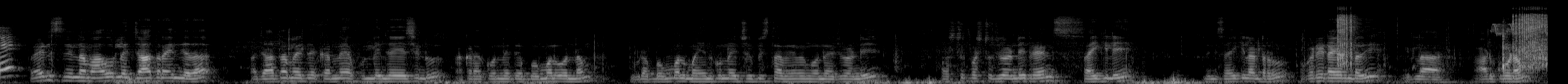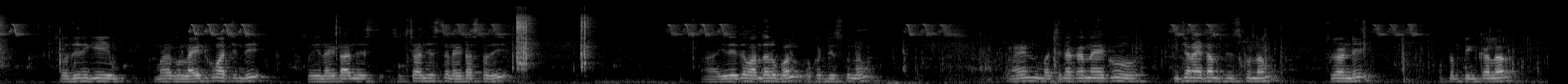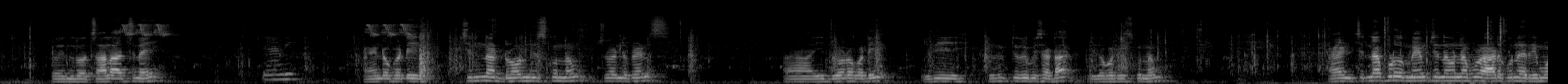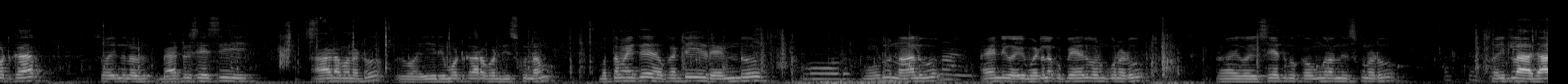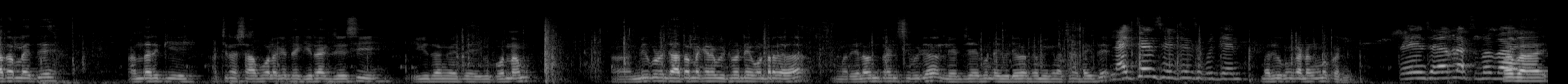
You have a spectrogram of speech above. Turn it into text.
Friends నిన్న మా ఊర్లో జాతర అయింది కదా. ఆ జాతరలో అయితే కన్నయ్య ఫుల్ ఎంజాయ్ చేసిండు. అక్కడ కొన్ని అయితే బొమ్మలు కొన్నాం. ఇప్పుడు ఆ బొమ్మలు మా ఎన్నుకున్నాయి చూపిస్తాం. ఏమేమి కొన్నాయి చూడండి. ఫస్ట్ ఫస్ట్ చూడండి ఫ్రెండ్స్. సైకిల్. దీన్ని సైకిల్ అంటారు. ఒకటే టైర్ ఉంటుంది. ఇట్లా ఆడుకోవడం. సో దీనికి మనకు లైట్ వచ్చింది సో ఈ లైట్ ఆన్ చేస్తే స్విచ్ ఆన్ చేస్తే లైట్ వస్తుంది. ఇదైతే వంద రూపాయలు. ఒకటి తీసుకున్నాం. అండ్ మా చిన్న కన్నయ్యకు కిచెన్ ఐటమ్స్ తీసుకున్నాం. చూడండి. మొత్తం పింక్ కలర్. సో ఇందులో చాలా వచ్చినాయి. అండ్ ఒకటి చిన్న డ్రోన్ తీసుకున్నాం. చూడండి ఫ్రెండ్స్. ఈ డ్రోన్ ఒకటి. ఇది టూ ఫిఫ్టీ రూపీస్ అట. ఇది ఒకటి తీసుకున్నాం. అండ్ చిన్నప్పుడు మేము చిన్న ఉన్నప్పుడు ఆడుకునే రిమోట్ కార్. సో ఇందులో బ్యాటరీస్ వేసి ఆడమన్నట్టు ఇగో ఈ రిమోట్ కార్ ఒకటి తీసుకున్నాం. మొత్తం అయితే ఒకటి రెండు మూడు. నాలుగు. అండ్ ఈ మెడలకు పేరు కొనుక్కున్నాడు. ఇగో ఈ చేతికి ఒక ఉంగరం తీసుకున్నాడు. సో ఇట్లా జాతరలు అయితే అందరికీ వచ్చిన షాప్ వాళ్ళకైతే గిరాక్ చేసి ఈ విధంగా అయితే ఇవి కొన్నాం. మీరు కూడా జాతరలకైనా ఇటువంటివి కొంటారు కదా? మరి ఎలా ఉంది ఫ్రెండ్స్ ఈ వీడియో? లేట్ చేయకుండా ఈ వీడియో కనుక మీకు నచ్చినట్టయితే లైక్ చేయండి షేర్ చేయండి సపోర్ట్ చేయండి. మరి ఇంకొక నొక్కండి బాయ్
